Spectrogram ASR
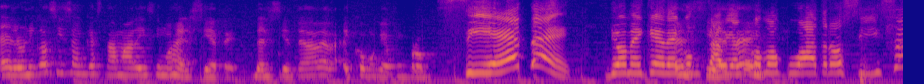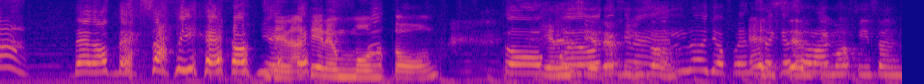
El único season que está malísimo es el 7. Del 7 en adelante, es como que, bro, ¡Siete! Yo me quedé ¿El con que había como cuatro seasons. ¿De dónde salieron? Nena tiene un montón. No puedo siete seasons. Yo pensé el que solo... séptimo season,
